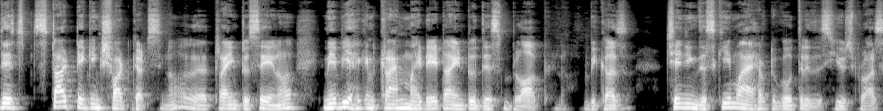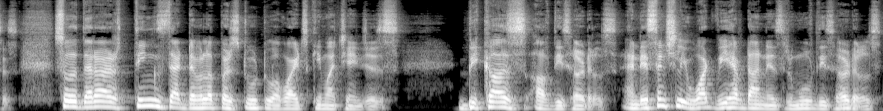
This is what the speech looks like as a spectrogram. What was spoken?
they start taking shortcuts you know trying to say you know maybe i can cram my data into this blob you know, because changing the schema i have to go through this huge process. So there are things that developers do to avoid schema changes because of these hurdles. And essentially what we have done is remove these hurdles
